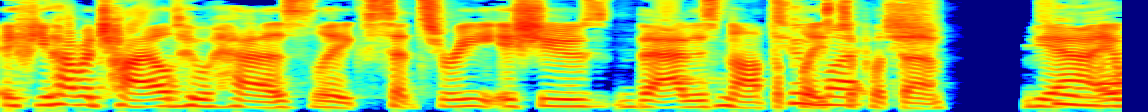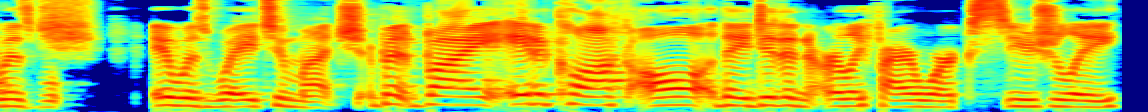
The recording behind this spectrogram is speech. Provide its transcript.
if you have a child who has like sensory issues, that is not the Too place to put them. Too Yeah, it was it was way too much. But by eight o'clock, all they did an early fireworks usually,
